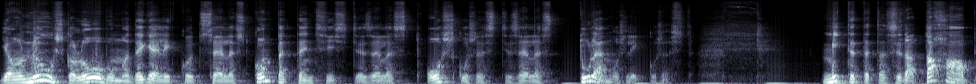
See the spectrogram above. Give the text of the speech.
ja on nõus ka loobuma tegelikult sellest kompetentsist ja sellest oskusest ja sellest tulemuslikkusest. mitte, et ta seda tahab,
